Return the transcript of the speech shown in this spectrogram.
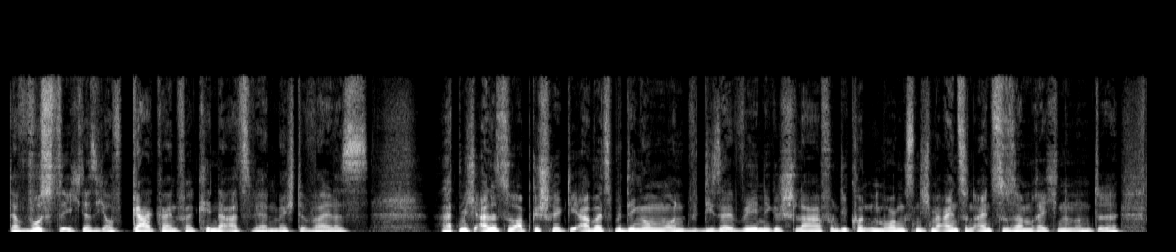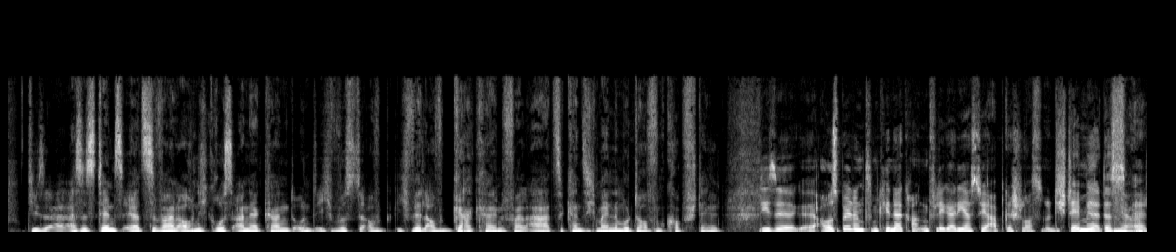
da wusste ich, dass ich auf gar keinen Fall Kinderarzt werden möchte, weil das hat mich alles so abgeschreckt, die Arbeitsbedingungen und dieser wenige Schlaf und die konnten morgens nicht mehr eins und eins zusammenrechnen und äh, diese Assistenzärzte waren auch nicht groß anerkannt und ich wusste, auf, ich werde auf gar keinen Fall Arzt, kann sich meine Mutter auf den Kopf stellen. Diese äh, Ausbildung zum Kinderkrankenpfleger, die hast du ja abgeschlossen. Und ich stelle mir das Ja. äh,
